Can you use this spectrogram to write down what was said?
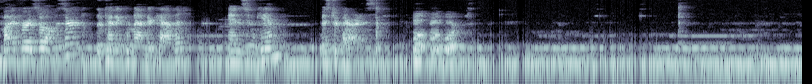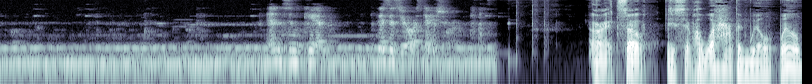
My first officer, Lieutenant Commander Cavit, Ensign Kim, Mr. Paris. Welcome aboard. Ensign Kim, this is your station. All right, so you said, well, what happened, Will? Well,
